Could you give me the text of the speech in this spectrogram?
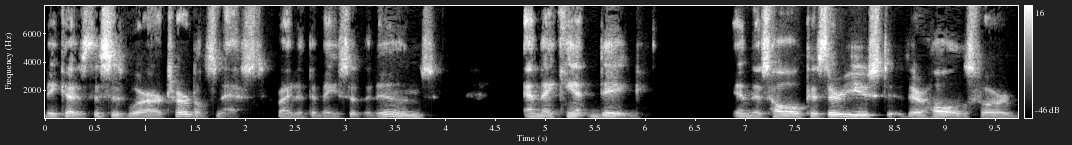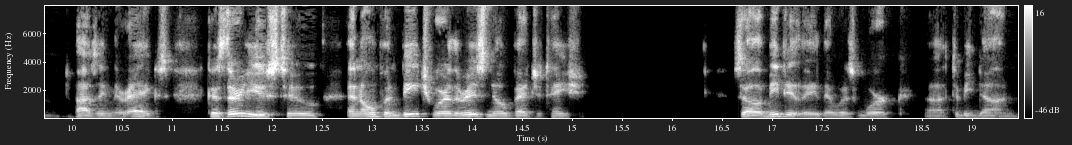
because this is where our turtles nest, right at the base of the dunes, and they can't dig in this hole because they're used to their holes for depositing their eggs because they're used to an open beach where there is no vegetation. So immediately there was work uh, to be done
